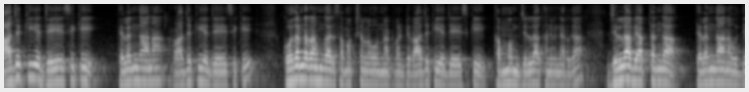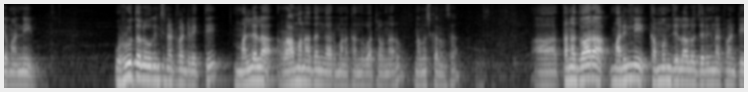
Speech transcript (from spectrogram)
రాజకీయ జేఏసీకి తెలంగాణ రాజకీయ జేఏసీకి కోదండరాం గారి సమక్షంలో ఉన్నటువంటి రాజకీయ జేఏసీకి ఖమ్మం జిల్లా కన్వీనర్గా జిల్లా వ్యాప్తంగా తెలంగాణ ఉద్యమాన్ని ఉర్రూతలూగించినటువంటి వ్యక్తి మల్లెల రామనాథం గారు మనకు అందుబాటులో ఉన్నారు. నమస్కారం సార్. తన ద్వారా మరిన్ని ఖమ్మం జిల్లాలో జరిగినటువంటి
